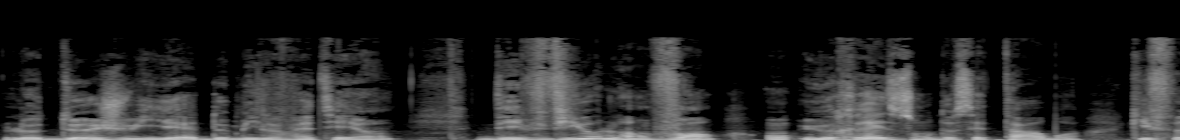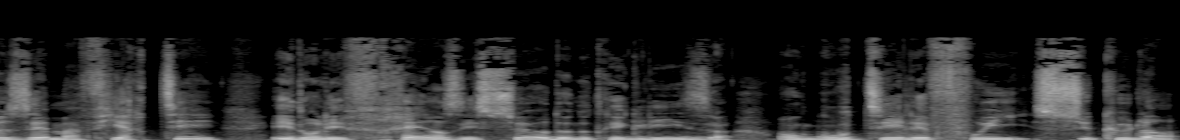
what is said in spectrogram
le 2 juillet 2021, des violents vents ont eu raison de cet arbre qui faisait ma fierté et dont les frères et sœurs de notre Église ont goûté les fruits succulents.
